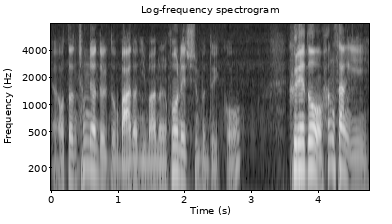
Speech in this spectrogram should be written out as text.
어, 어떤 청년들도 만 원, 이만 원 후원해 주신 분도 있고 그래도 항상 이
